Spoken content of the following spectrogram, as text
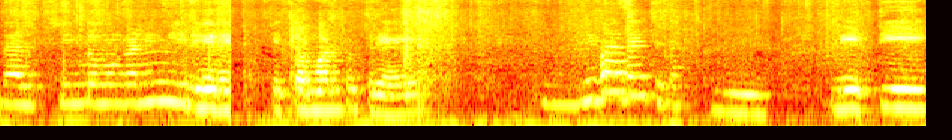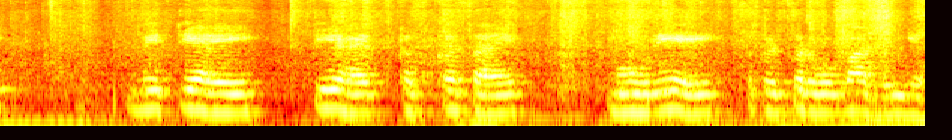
दालचिनी लवंग आणि मिरे. ते तमालपत्री आहे. ही भाजायची का. मेथी मेथी आहे ते आहेत खसखस आहे मोहरी आहे. सगळं सर्व भाजून घ्या.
